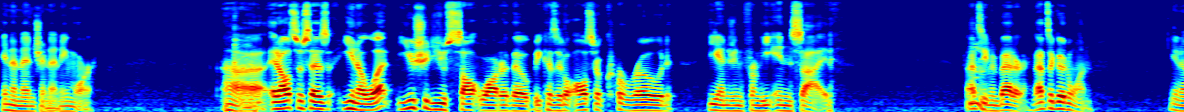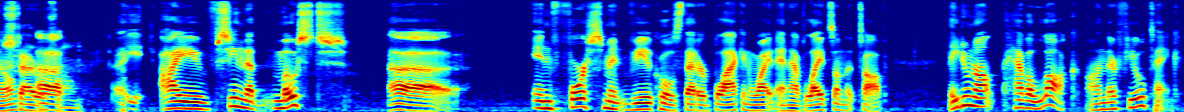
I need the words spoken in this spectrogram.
in an engine anymore. Uh, it also says, you know what? You should use salt water though because it'll also corrode the engine from the inside. That's even better. That's a good one. You know, Uh, Styrofoam. I- I've seen that most uh, enforcement vehicles that are black and white and have lights on the top, they do not have a lock on their fuel tank.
